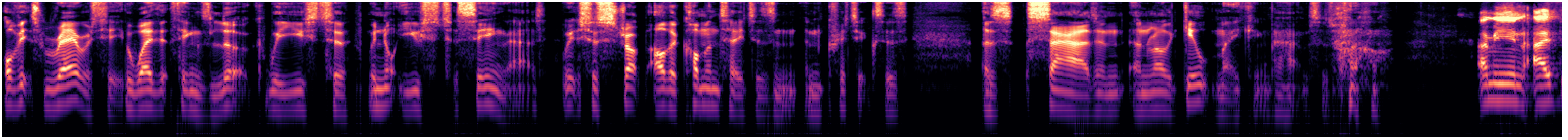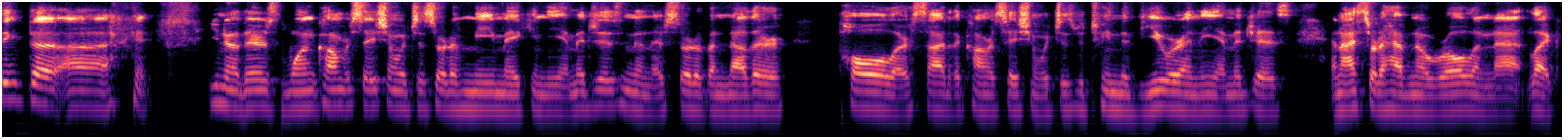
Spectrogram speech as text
of its rarity, the way that things look. We're used to, we're not used to seeing that, which has struck other commentators and, and critics as, as sad and, and rather guilt making, perhaps as well. I mean, I think the, uh, you know, there's one conversation which is sort of me making the images, and then there's sort of another pole or side of the conversation which is between the viewer and the images, and I sort of have no role in that. Like,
